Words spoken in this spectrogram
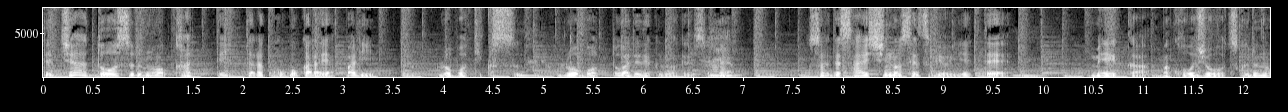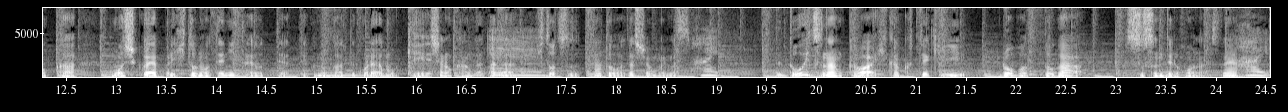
えー、でじゃあどうするのかって言ったらここからやっぱりロボティクスロボットが出てくるわけですよね、はい、それで最新の設備を入れて、うん、メーカー、まあ、工場を作るのかもしくはやっぱり人の手に頼ってやっていくのかって、これはもう経営者の考え方一つだと私は思います、えーはいでドイツなんかは比較的ロボットが進んでる方なんですね、はい、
